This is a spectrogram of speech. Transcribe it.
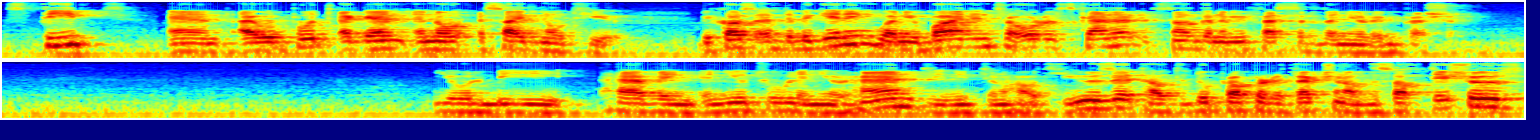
speed, and I would put again a, note, a side note here. Because at the beginning, when you buy an intraoral scanner, it's not going to be faster than your impression. You will be having a new tool in your hand. You need to know how to use it, how to do proper retraction of the soft tissues,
